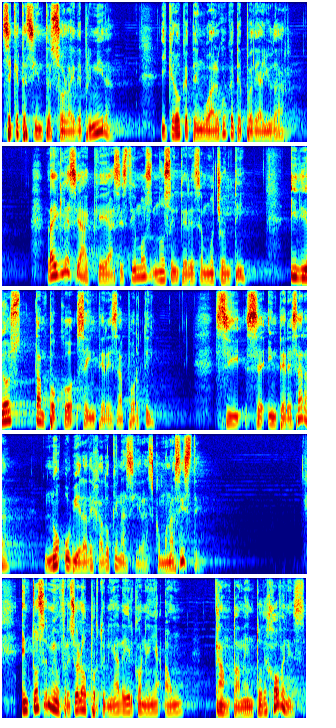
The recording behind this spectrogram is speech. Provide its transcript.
Sé que te sientes sola y deprimida y creo que tengo algo que te puede ayudar. La iglesia a que asistimos no se interesa mucho en ti y Dios tampoco se interesa por ti. Si se interesara, no hubiera dejado que nacieras como naciste. Entonces me ofreció la oportunidad de ir con ella a un campamento de jóvenes,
